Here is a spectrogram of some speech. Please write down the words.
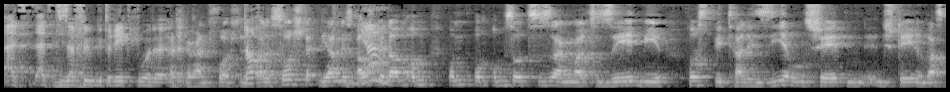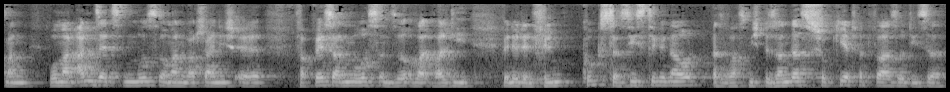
als, als dieser Film gedreht wurde. Kann ich mir gar nicht vorstellen. Doch, war das so die haben das ja. aufgenommen, um, um, um, um sozusagen mal zu sehen, wie Hospitalisierungsschäden entstehen und was man, wo man ansetzen muss, wo man wahrscheinlich äh, verbessern muss und so, weil, weil die, wenn du den Film guckst, da siehst du genau, also was mich besonders schockiert hat, war so dieser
